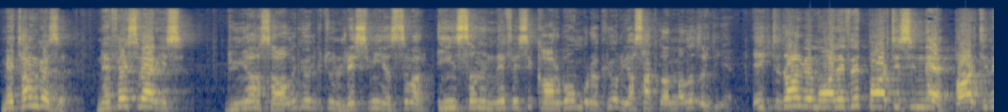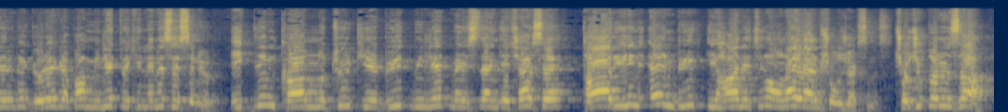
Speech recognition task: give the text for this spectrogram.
metan gazı, nefes vergisi. Dünya Sağlık Örgütü'nün resmi yazısı var. İnsanın nefesi karbon bırakıyor yasaklanmalıdır diye. İktidar ve muhalefet partisinde, partilerinde görev yapan milletvekillerine sesleniyorum. İklim kanunu Türkiye Büyük Millet Meclisi'nden geçerse tarihin en büyük ihanetine onay vermiş olacaksınız. Çocuklarınıza,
